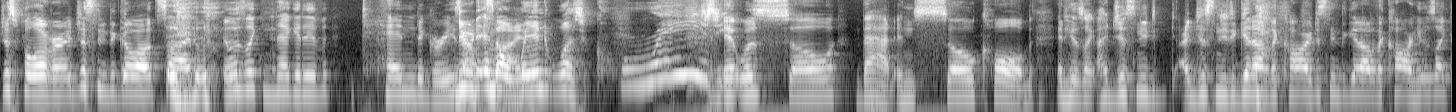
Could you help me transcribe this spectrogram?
just pull over. I just need to go outside. it was like negative 10 degrees Dude, and the wind was crazy. It was so bad and so cold. And he was like, I just need to I just need to get out of the car. I just need to get out of the car. He was like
